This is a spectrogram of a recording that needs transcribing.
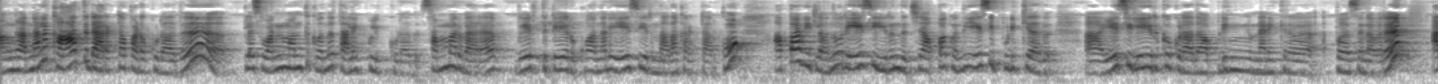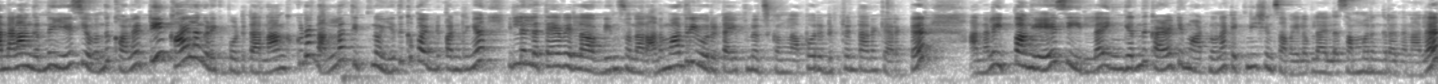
அங்கே அதனால் காற்று டைரெக்டாக படக்கூடாது. ப்ளஸ் ஒன் மந்த்துக்கு வந்து தலை குளிக்கக்கூடாது. சம்மர் வேறு வேர்த்துட்டே இருக்கும். அதனால் ஏசி இருந்தால் தான் கரெக்டாக இருக்கும். அப்பா வீட்டில் வந்து ஒரு ஏசி இருந்துச்சு. அப்பாவுக்கு வந்து ஏசி பிடிக்காது. ஏசிலே இருக்கக்கூடாது அப்படின்னு நினைக்கிற பர்சன் அவர். அதனால் அங்கேருந்து ஏசியை வந்து கலட்டி காயலங்கடைக்கு போட்டுட்டார். நாங்கள் கூட நல்லா திட்டினோம். எதுக்குப்பா இப்படி பண்ணுறீங்க இல்லை இல்லை தேவையில்லை அப்படின்னு சொன்னார். அந்த மாதிரி ஒரு டைப்னு வச்சுக்கோங்களேன். அப்போ ஒரு டிஃப்ரெண்ட்டான கேரக்டர் அதனால் இப்போ அங்கே ஏசி இல்லை. இங்கேருந்து கழட்டி மாட்டணும்னா டெக்னீஷியன்ஸ் அவைலபிளாக இல்லை சம்மருங்கிறதுனால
